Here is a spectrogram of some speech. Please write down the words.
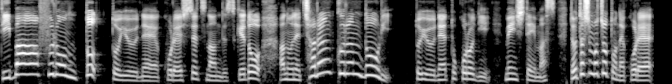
リバーフロントというねこれ施設なんですけどあのねチャルンクルン通りというねところに面しています。で私もちょっとねこれ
